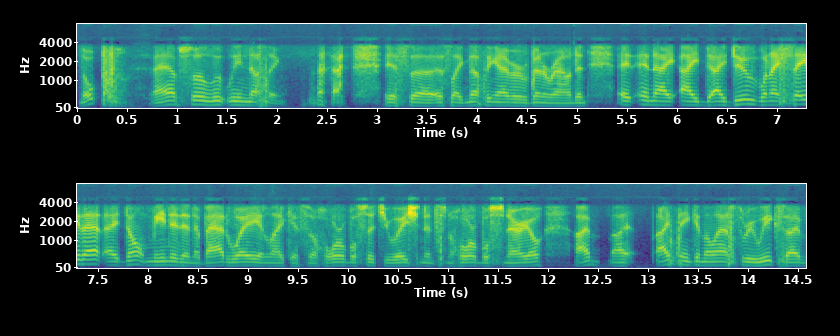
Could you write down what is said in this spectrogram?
Nope, absolutely nothing. it's uh, it's like nothing I've ever been around, and and I, I I do when I say that I don't mean it in a bad way, and like it's a horrible situation, it's a horrible scenario. I I I think in the last three weeks I've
